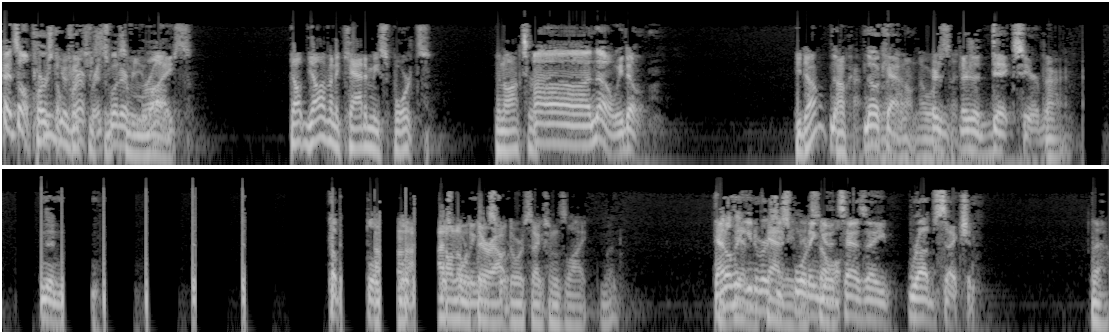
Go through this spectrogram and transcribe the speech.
It's all personal Go get you preference, some- whatever some you like. Y'all, y'all have an Academy Sports in Oxford? Uh, no, we don't. you don't? No, okay. no I don't know where there's, there's a Dick's here, but All right. and then couple Uh, I don't know what their outdoor section's like, but I don't think University Academy, Sporting Goods has a rub section. no,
